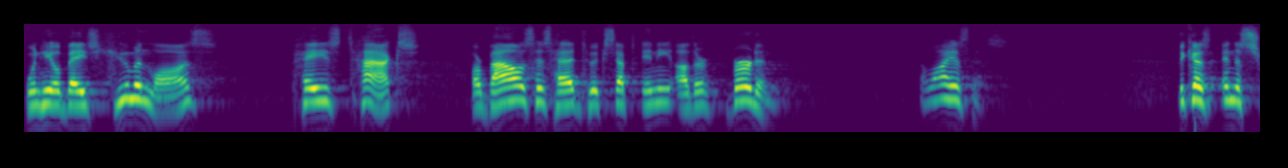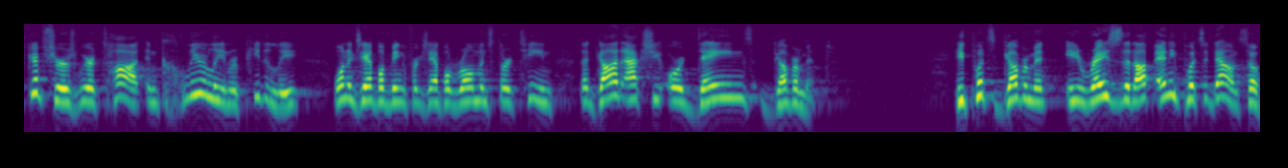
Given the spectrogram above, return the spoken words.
when he obeys human laws, pays tax, or bows his head to accept any other burden. Now, why is this? Because in the scriptures, we are taught, and clearly and repeatedly, one example being, for example, Romans 13, that God actually ordains government. He puts government, he raises it up, and he puts it down. So,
